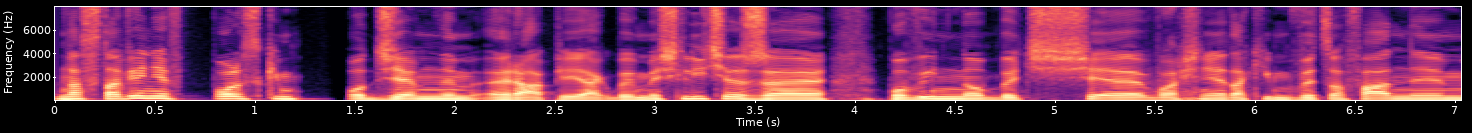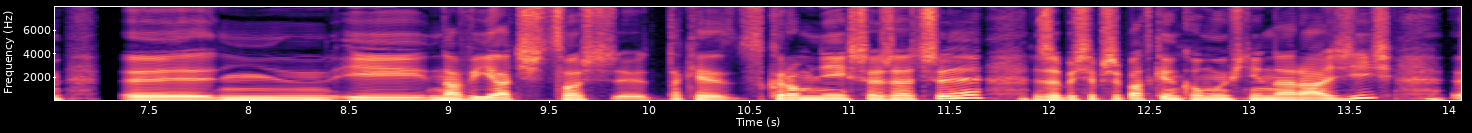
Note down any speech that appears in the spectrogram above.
nastawienie w polskim podziemnym rapie? Jakby myślicie, że powinno być się właśnie takim wycofanym y, n- i nawijać coś, y, takie skromniejsze rzeczy, żeby się przypadkiem komuś nie narazić y,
